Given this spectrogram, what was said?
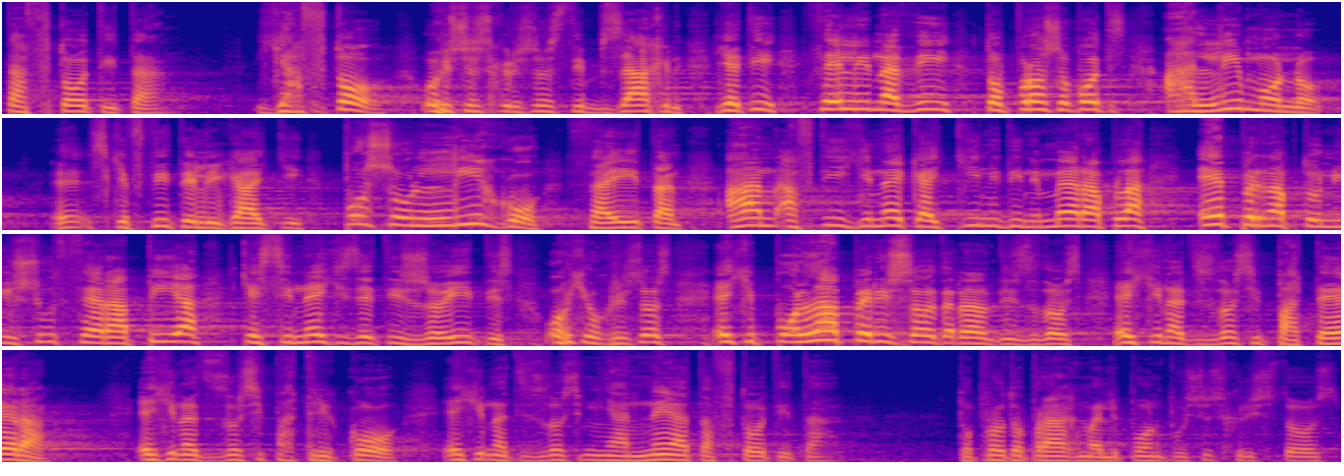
ταυτότητα. Γι' αυτό ο Ιησούς Χριστός την ψάχνει. Γιατί θέλει να δει το πρόσωπό της αλίμονο ε, σκεφτείτε λιγάκι πόσο λίγο θα ήταν αν αυτή η γυναίκα εκείνη την ημέρα απλά έπαιρνε από τον Ιησού θεραπεία και συνέχιζε τη ζωή της. Όχι, ο Χριστός έχει πολλά περισσότερα να της δώσει. Έχει να της δώσει πατέρα, έχει να της δώσει πατρικό, έχει να της δώσει μια νέα ταυτότητα. Το πρώτο πράγμα λοιπόν που ο Ιησούς Χριστός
